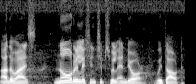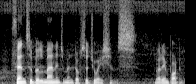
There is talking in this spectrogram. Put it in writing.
otherwise no relationships will endure without sensible management of situations. Very important.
